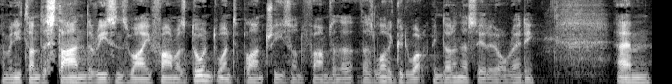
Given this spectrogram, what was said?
And we need to understand the reasons why farmers don't want to plant trees on farms. And there's a lot of good work being done in this area already. Um,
